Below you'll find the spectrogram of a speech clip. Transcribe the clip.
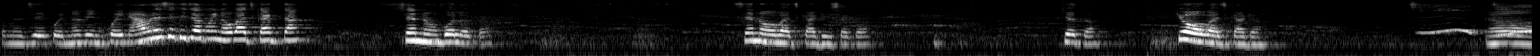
તમે જે કોઈ નવીન કોઈને આવડે છે, બીજા કોઈને અવાજ કાઢતા, શેનો? બોલો તો. શેનો અવાજ કાઢી શકો? કયો તો? કયો અવાજ કાઢો? હા.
